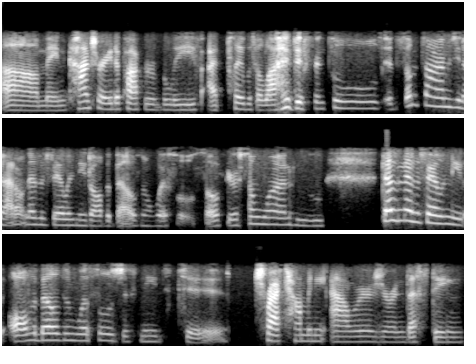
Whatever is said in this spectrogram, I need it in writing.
Um, and contrary to popular belief, I play with a lot of different tools, and sometimes, you know, I don't necessarily need all the bells and whistles. So if you're someone who doesn't necessarily need all the bells and whistles, just needs to track how many hours you're investing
